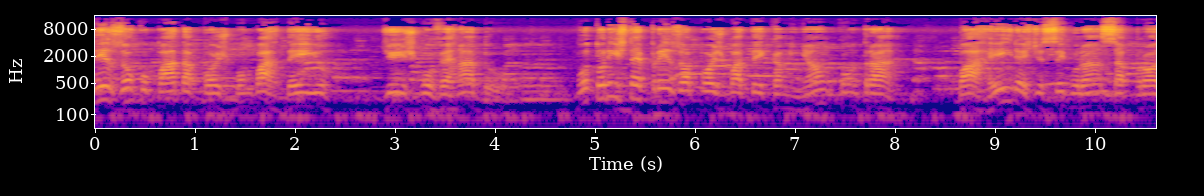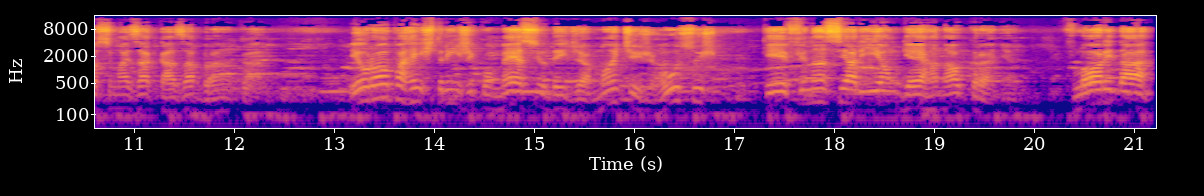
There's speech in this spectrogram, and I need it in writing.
desocupada após bombardeio, diz governador. Motorista é preso após bater caminhão contra barreiras de segurança próximas à Casa Branca. Europa restringe comércio de diamantes russos que financiariam guerra na Ucrânia. Flórida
